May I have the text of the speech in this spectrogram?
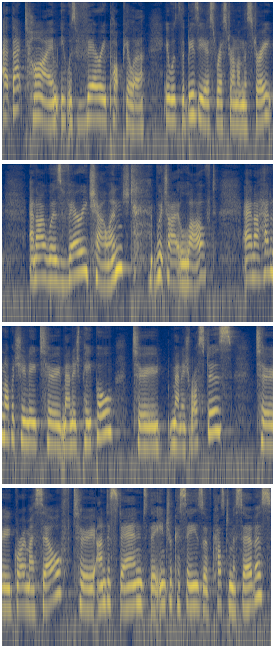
At that time, it was very popular. It was the busiest restaurant on the street, and I was very challenged, which I loved. And I had an opportunity to manage people, to manage rosters, to grow myself, to understand the intricacies of customer service,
